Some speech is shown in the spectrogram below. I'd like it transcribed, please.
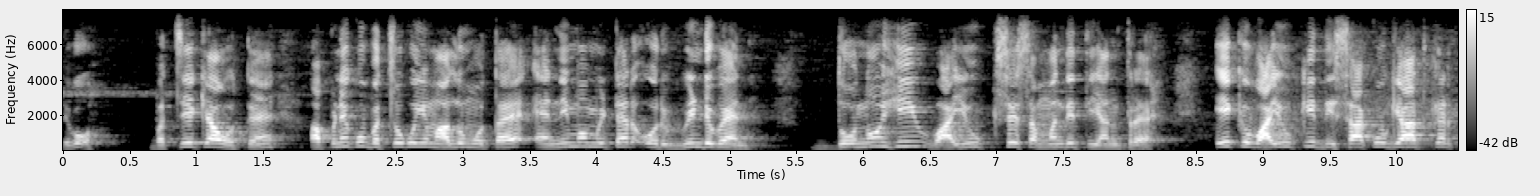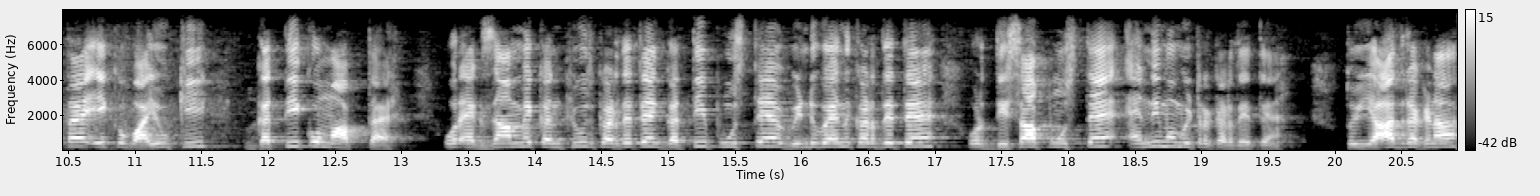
देखो, बच्चे क्या होते हैं? अपने को, बच्चों को ये मालूम होता है एनिमोमीटर और विंड वैन दोनों ही वायु से संबंधित यंत्र है। एक वायु की दिशा को ज्ञात करता है, एक वायु की गति को मापता है। और एग्ज़ाम में कंफ्यूज कर देते हैं, गति पूछते हैं विंड वैन कर देते हैं, और दिशा पूछते हैं एनिमोमीटर कर देते हैं। तो याद रखना,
